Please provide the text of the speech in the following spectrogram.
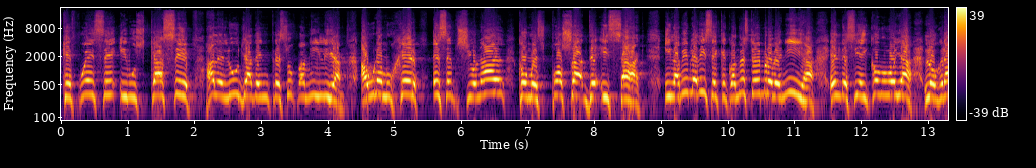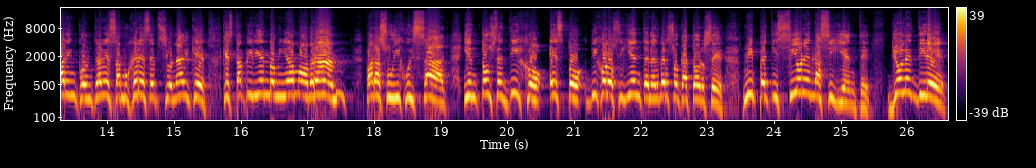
que fuese y buscase, aleluya, de entre su familia a una mujer excepcional como esposa de Isaac. Y la Biblia dice que cuando este hombre venía, él decía, ¿y cómo voy a lograr encontrar esa mujer excepcional que, que está pidiendo mi amo Abraham para su hijo Isaac? Y entonces dijo esto, dijo lo siguiente en el verso 14, mi petición es la siguiente, yo les diré,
